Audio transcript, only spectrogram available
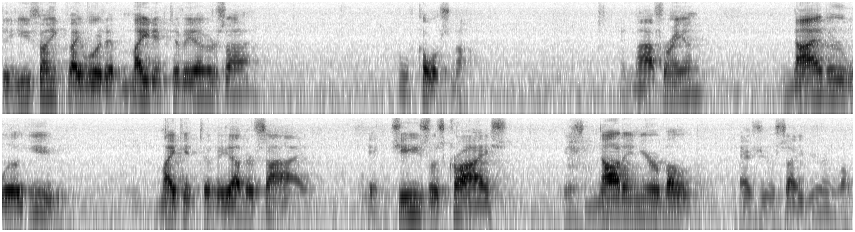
do you think they would have made it to the other side? Well, of course not. And my friend, neither will you make it to the other side if Jesus Christ is not in your boat as your Savior and Lord.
